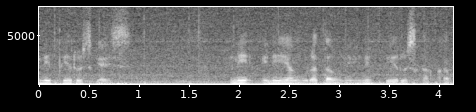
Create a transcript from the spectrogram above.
Ini virus guys. Ini ini yang udah tahu nih ini virus kakak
